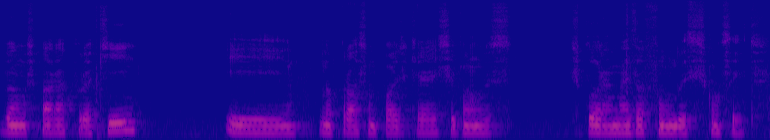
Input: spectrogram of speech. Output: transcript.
vamos parar por aqui e no próximo podcast vamos explorar mais a fundo esses conceitos.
